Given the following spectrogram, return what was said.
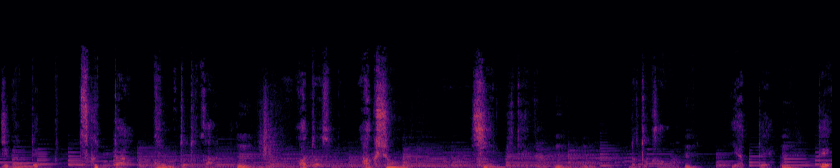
自分で作ったコントとか、あとはそのアクションシーンみたいなうんのとかをうんやって、うんで、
